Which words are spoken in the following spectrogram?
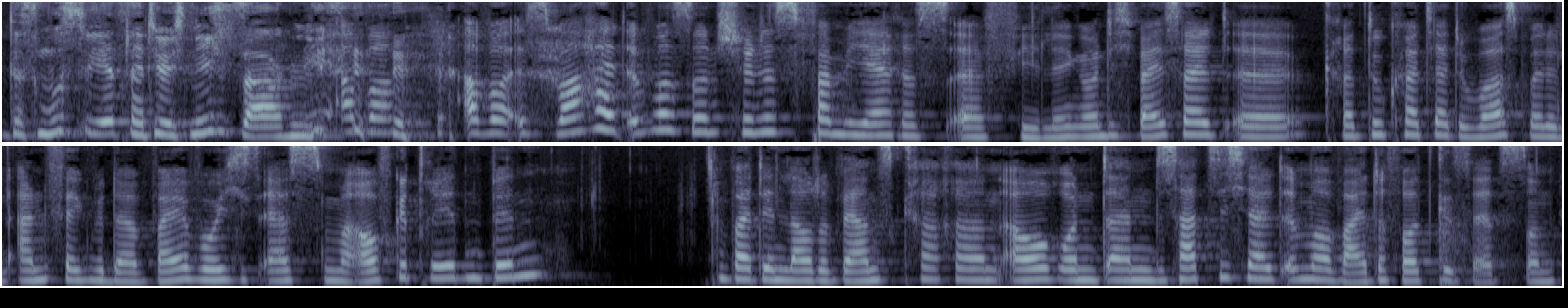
das musst du jetzt natürlich nicht sagen. Nee, aber, aber es war halt immer so ein schönes familiäres äh, Feeling. Und ich weiß halt, äh, gerade du, Katja, du warst bei den Anfängen mit dabei, wo ich das erste Mal aufgetreten bin. Bei den Lauter Bernskrachern auch. Und dann, das hat sich halt immer weiter fortgesetzt. Und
